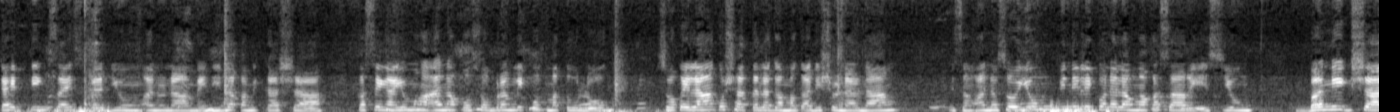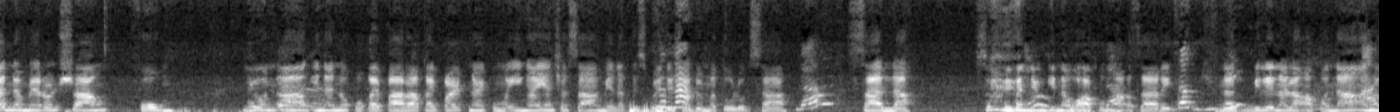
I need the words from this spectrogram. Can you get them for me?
kahit king size bed yung ano namin, hindi na kami kasya. Kasi nga, yung mga anak ko, sobrang likot matulog. So, kailangan ko siya talaga mag-additional ng isang ano. So, yung binili ko na lang mga kasari is yung banig siya na meron siyang foam. Yun ang inano ko kay para kay partner kung maingayan siya sa amin at least pwede siya doon matulog sa sala. So yan yung ginawa ko mga kasari. Nagbili na lang ako ng ano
